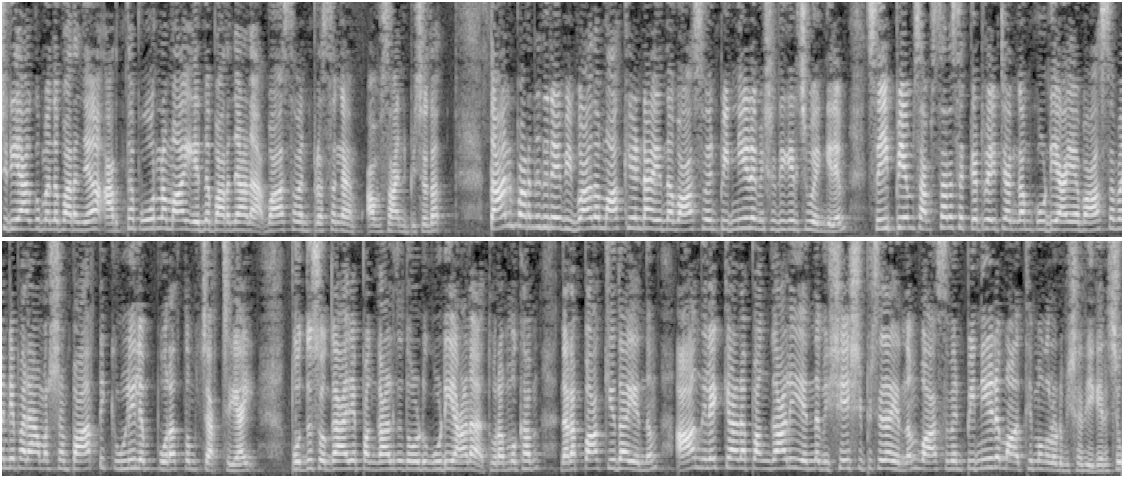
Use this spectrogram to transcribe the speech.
ശരിയാകുമെന്ന് പറഞ്ഞ് അർത്ഥപൂർണമായി എന്ന് പറഞ്ഞാണ് വാസവൻ പ്രസംഗം അവസാനിപ്പിച്ചത്. താൻ പറഞ്ഞതിനെ വിവാദമാക്കേണ്ട എന്ന് വാസവൻ പിന്നീട് വിശദീകരിച്ചുവെങ്കിലും സി പി എം സംസ്ഥാന സെക്രട്ടേറിയറ്റ് അംഗം കൂടിയായ വാസവന്റെ പരാമർശം പാർട്ടിക്കുള്ളിലും പുറത്തും ചർച്ചയായി. പൊതു സ്വകാര്യ പങ്കാളിത്തത്തോടുകൂടിയാണ് തുറമുഖം നടപ്പാക്കിയത് എന്നും ആ നിലയ്ക്കാണ് പങ്കാളി എന്ന് വിശേഷിപ്പിച്ചത് എന്നും വാസവൻ പിന്നീട് മാധ്യമങ്ങളോട് വിശദീകരിച്ചു.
